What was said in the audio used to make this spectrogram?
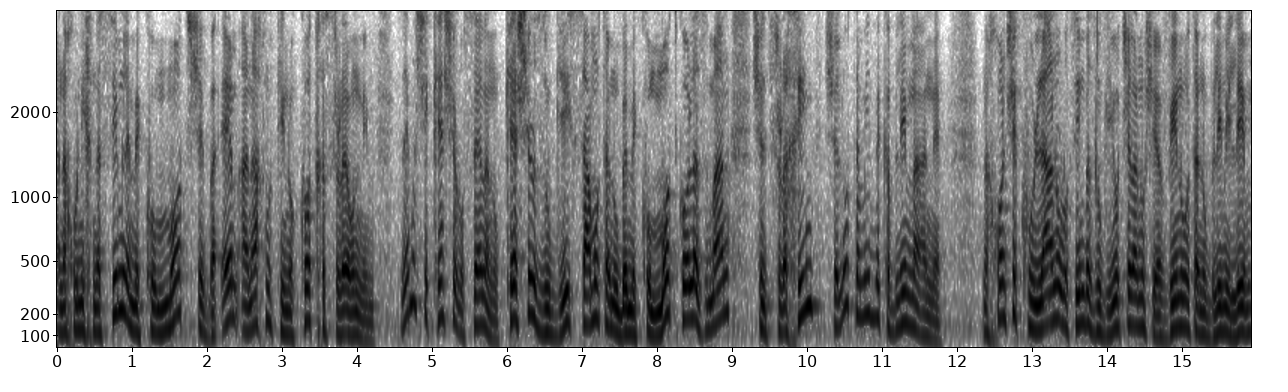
אנחנו נכנסים למקומות שבהם אנחנו תינוקות חסרי אונים. זה מה שקשר עושה לנו. קשר זוגי שם אותנו במקומות כל הזמן של צרכים של... שלא תמיד מקבלים מענה. נכון שכולנו רוצים בזוגיות שלנו שיבינו אותנו בלי מילים,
